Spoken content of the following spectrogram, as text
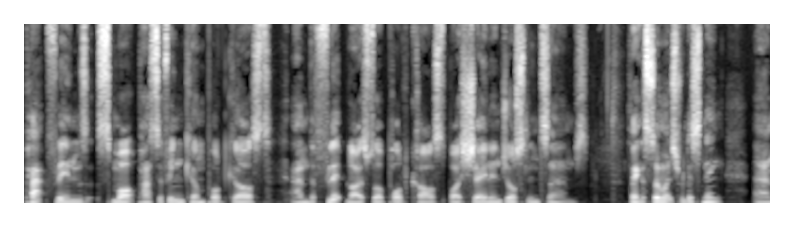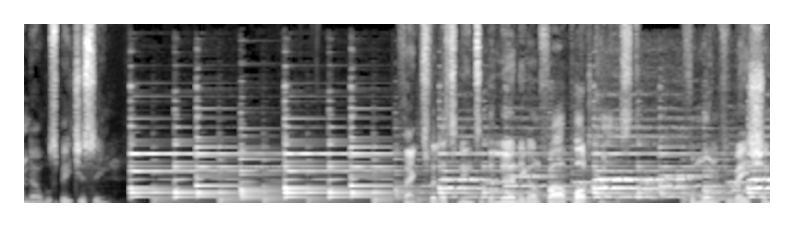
Pat Flynn's Smart Passive Income podcast, and the Flip Lifestyle podcast by Shane and Jocelyn Sams. Thanks so much for listening, and uh, I will speak to you soon. Thanks for listening to the Learning on Fire podcast. For more information,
